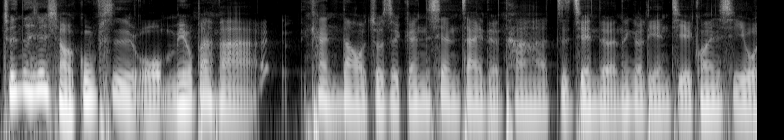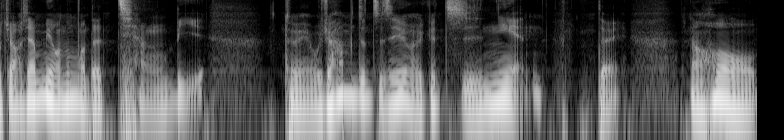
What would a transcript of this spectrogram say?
就那些小故事，我没有办法看到，就是跟现在的他之间的那个连接关系，我觉得好像没有那么的强烈。对我觉得他们就只是有一个执念，对，然后。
